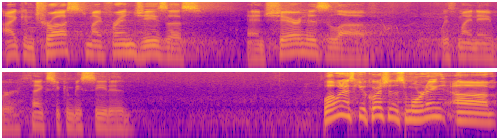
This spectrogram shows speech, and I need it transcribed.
I can trust my friend Jesus and share his love with my neighbor. Thanks, you can be seated. Well, I want to ask you a question this morning. Um,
